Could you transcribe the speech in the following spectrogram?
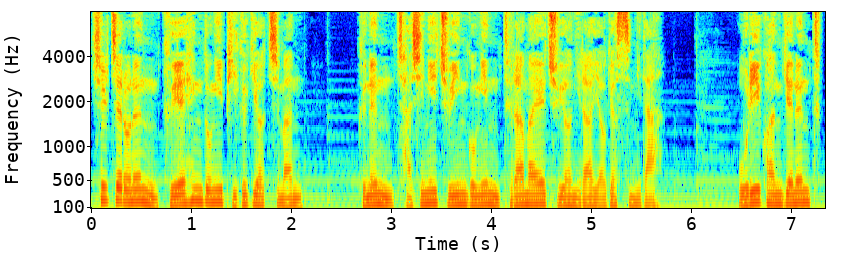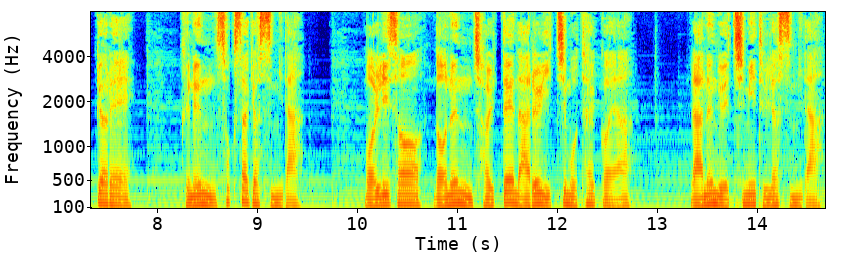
실제로는 그의 행동이 비극이었지만 그는 자신이 주인공인 드라마의 주연이라 여겼습니다. 우리 관계는 특별해. 그는 속삭였습니다. 멀리서 너는 절대 나를 잊지 못할 거야. 라는 외침이 들렸습니다.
